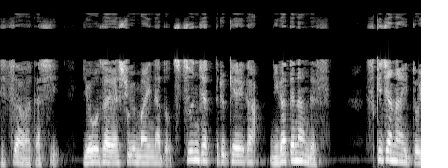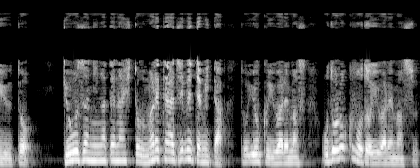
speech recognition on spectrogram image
実は私、餃子やシューマイなど包んじゃってる系が苦手なんです。好きじゃないと言うと、餃子苦手な人生まれて初めて見たとよく言われます。驚くほど言われます。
